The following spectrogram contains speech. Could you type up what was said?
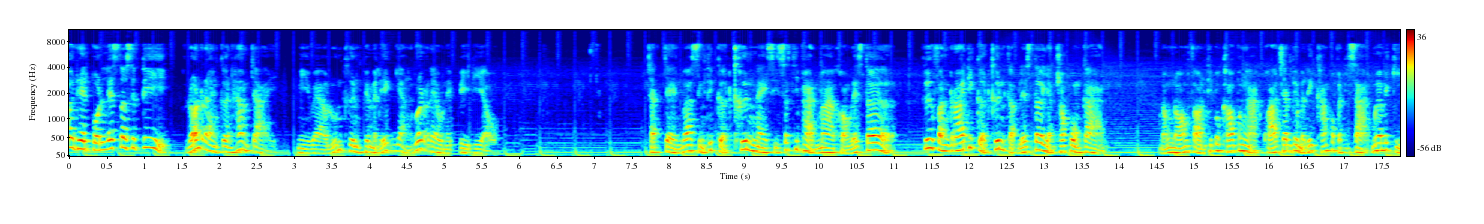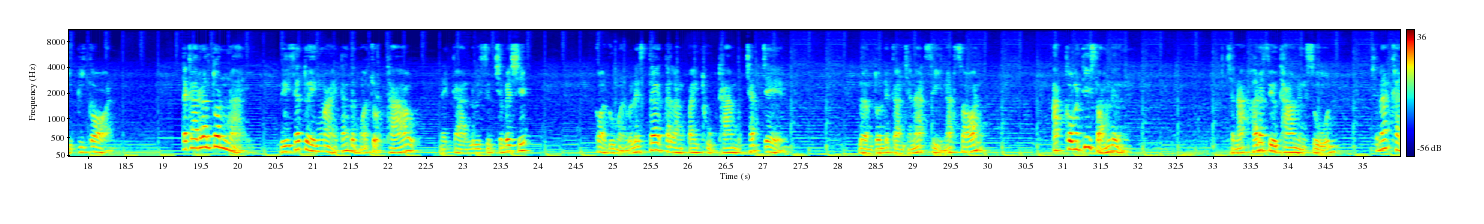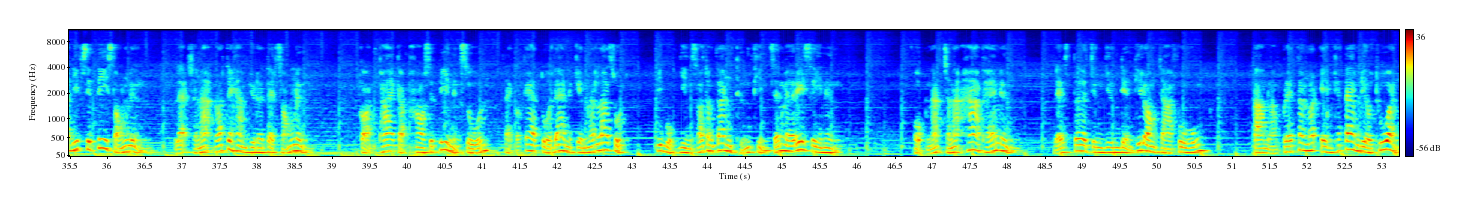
ปิดเหตุผลเลสเตอร์ซิตี้ร้อนแรงเกินห้ามใจ มีแววลุ้นคืนพรีเมียร์ลีกอย่างรวดเร็วในปีเดียว ชัดเจนว่าสิ่งที่เกิดขึ้นในซีซั่นที่ผ่านมาของเลสเตอร์ คือฝันร้ายที่เกิดขึ้นกับเลสเตอร์อย่างช็อกวงการ น้องๆ ตอนที่พวกเขาพังอาจคว้าแชมป์พรีเมียร์ลีกครั้งประวัติศาสตร์เมื่อไม่กี่ปีก่อน แต่การเริ่มต้นใหม่รีเซ็ตตัวเองใหม่ตั้งแต่หัวจดเท้า ในการลุยศึกแชมเปี้ยนชิพก็ดูเหมือนว่าเลสเตอร์กำลังไปถูกทางแบบชัดเจน เริ่มต้นด้วยการชนะ 4 นัดซ้อน อัดโควันที่ 2-1 ชนะฮาร์ฟิลด์ทาวน์1-0 ชนะคาร์ดิฟซิตี้ 2-1 และชนะรอตเทอร์แฮมยูไนเต็ด 2-1 ก่อนพ่ายกับฮาวซิตี้ 1-0 แต่ก็แก้ตัวได้ในเกมนัดล่าสุด ที่บุกยิงเซาท์แฮมป์ตันถึงถิ่นเซนต์แมรี่ 4-1 6 นัดชนะ 5 แพ้ 1 เลสเตอร์จึงยืนเด่นที่รองจ่าฝูง ตามหลังเบรตันนอตเอ็นแค่แต้มเดียวท่วน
